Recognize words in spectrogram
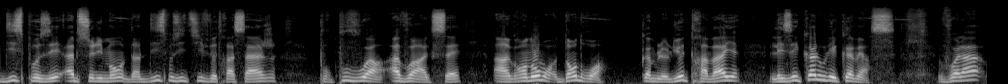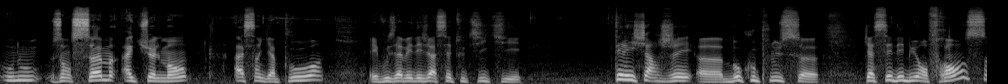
disposer absolument d'un dispositif de traçage pour pouvoir avoir accès à un grand nombre d'endroits, comme le lieu de travail, les écoles ou les commerces. Voilà où nous en sommes actuellement à Singapour. Et vous avez déjà cet outil qui est téléchargé euh, beaucoup plus euh, qu'à ses débuts en France.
